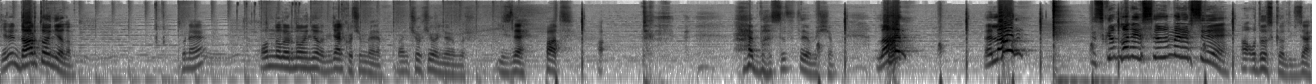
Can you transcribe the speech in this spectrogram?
Gelin dart oynayalım. Bu ne? 10 dolarını oynayalım. Gel koçum benim. Ben çok iyi oynuyorumdur. İzle. Pat. A- He basılı tutuyormuşum. Lan! E lan! Iskal lan ıskaladım ben hepsini. Aa o da ıskaladı güzel.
